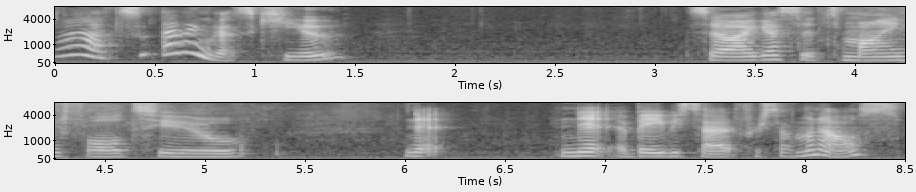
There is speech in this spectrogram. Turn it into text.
Ah, I think that's cute. So I guess it's mindful to knit knit a baby set for someone else.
